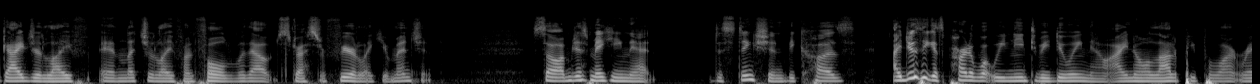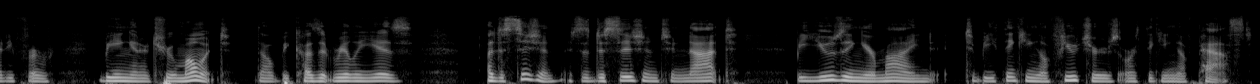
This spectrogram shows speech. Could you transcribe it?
guide your life and let your life unfold without stress or fear, like you mentioned. So I'm just making that distinction because I do think it's part of what we need to be doing now. I know a lot of people aren't ready for being in a true moment, though, because it really is a decision. It's a decision to not be using your mind to be thinking of futures or thinking of past.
